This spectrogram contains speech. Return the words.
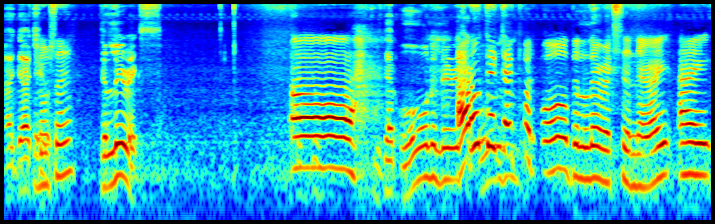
I got You you. know what I'm saying? The lyrics. Uh, Is that all the lyrics? I don't think they put all the lyrics in there. I, I,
